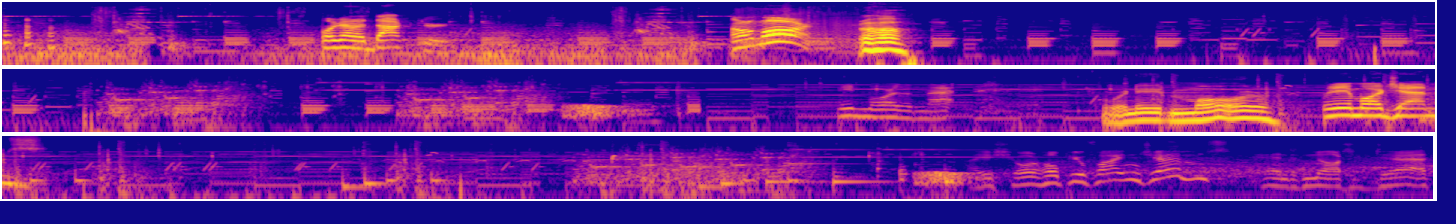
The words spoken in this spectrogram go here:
oh, I got a doctor. Oh, more! Uh Need more than that. We need more. We need more gems. I sure hope you find gems and not death.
